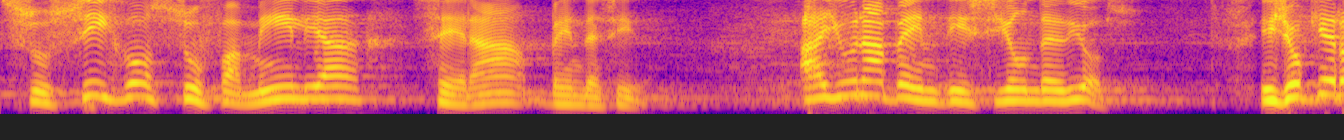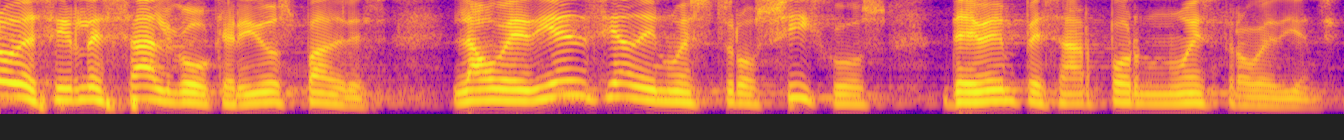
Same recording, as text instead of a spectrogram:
sus hijos, su familia será bendecida. Hay una bendición de Dios. Y yo quiero decirles algo, queridos padres. La obediencia de nuestros hijos debe empezar por nuestra obediencia.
